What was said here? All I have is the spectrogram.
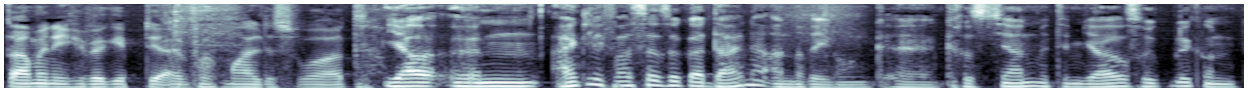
Damen, ich übergebe dir einfach mal das Wort. Ja, ähm, eigentlich war es ja sogar deine Anregung, äh, Christian, mit dem Jahresrückblick. Und,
